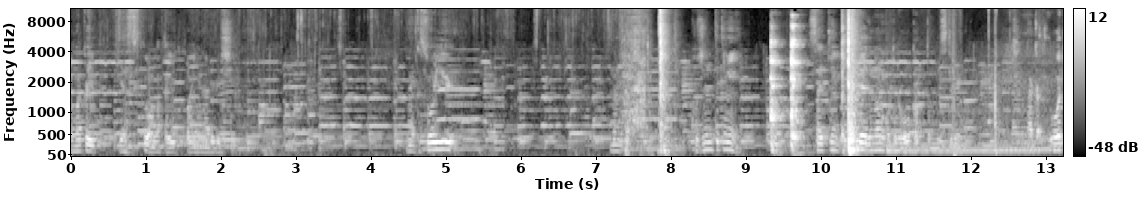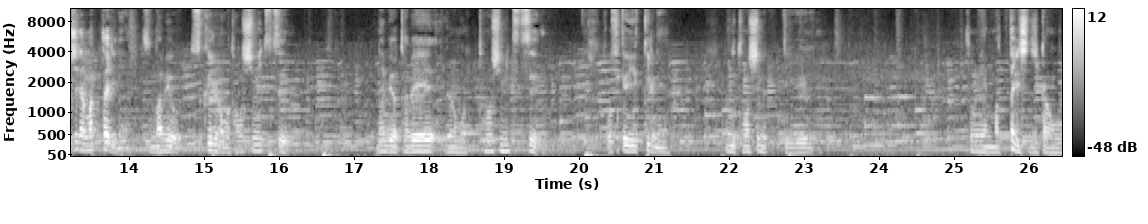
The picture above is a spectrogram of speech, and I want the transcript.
お腹い安くお腹いっぱいになれるし。なんかそういうなんか個人的に最近家庭で飲むことが多かったんですけど。なんかお家でまったりねその鍋を作るのも楽しみつつ鍋を食べるのも楽しみつつお酒をゆっくりね飲んで楽しむっていうそのねまったりした時間を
